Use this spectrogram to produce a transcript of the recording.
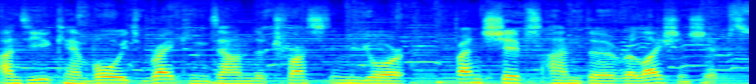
and you can avoid breaking down the trust in your friendships and uh, relationships.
